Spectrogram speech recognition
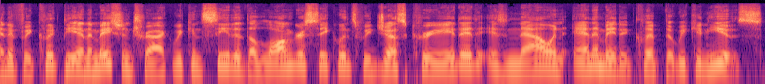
and if we click the animation track, we can see that the longer sequence we just created is now an animated clip that we can use.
